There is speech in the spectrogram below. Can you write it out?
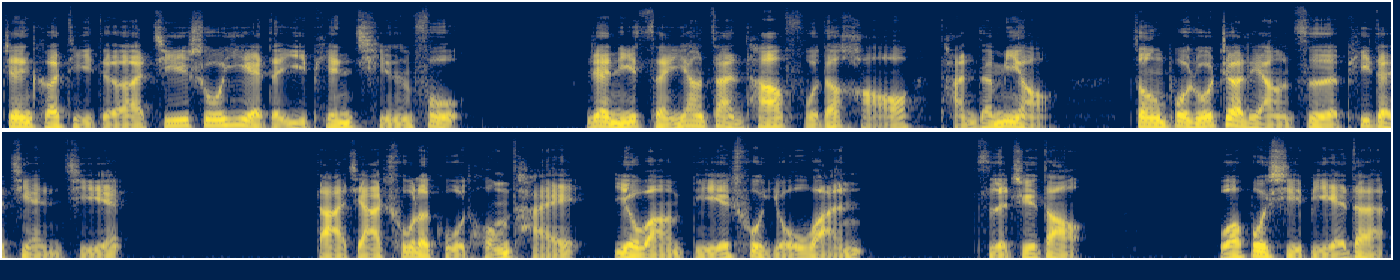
真可抵得姬书夜的一篇琴赋。任你怎样赞她抚得好，弹得妙，总不如这两字批得简洁。大家出了古铜台，又往别处游玩。子知道，我不喜别的。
